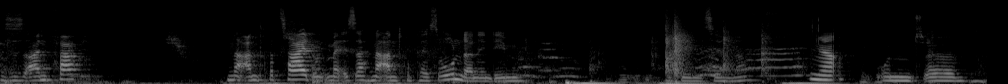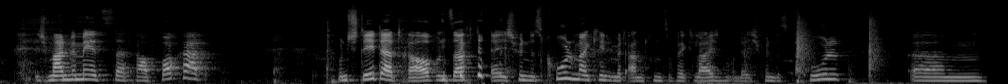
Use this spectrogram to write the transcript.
Es ist einfach eine andere Zeit und man ist auch eine andere Person dann in dem, in dem Sinn. Ne? Ja. Und äh, ich meine, wenn man jetzt da drauf Bock hat und steht da drauf und sagt, ey, ich finde es cool, mein Kind mit anderen zu vergleichen oder ich finde es cool, ähm,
